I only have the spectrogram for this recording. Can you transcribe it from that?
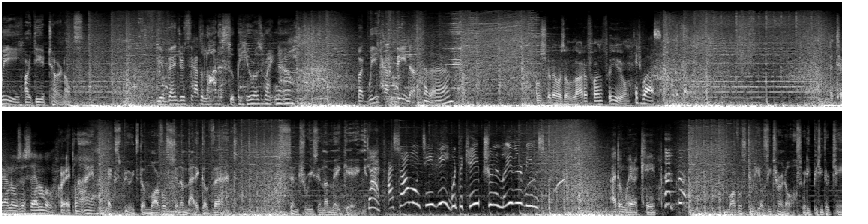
We are the Eternals. The Avengers have a lot of superheroes right now. But we have Hello. I'm sure that was a lot of fun for you. It was. Eternals assemble. Great line. Experience the Marvel Cinematic Event. Centuries in the making. Dad, I saw him on TV with the cape shooting laser beams. I don't wear a cape. Marvel Studios Eternals. Rated PG 13.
